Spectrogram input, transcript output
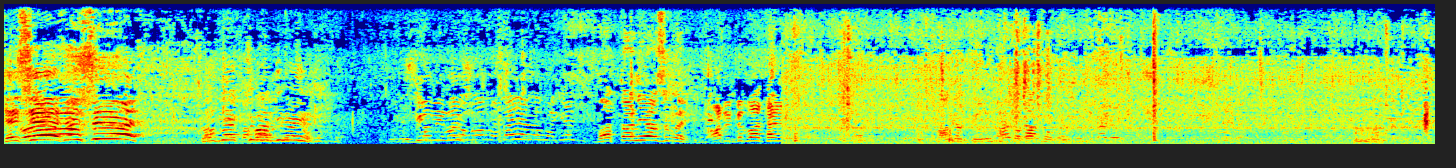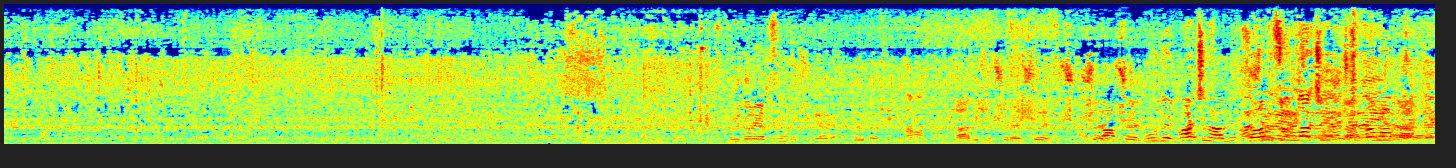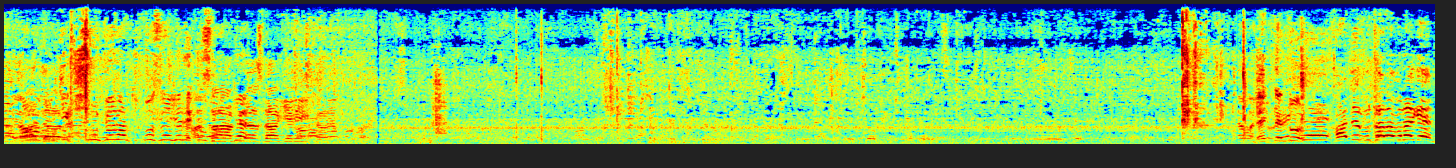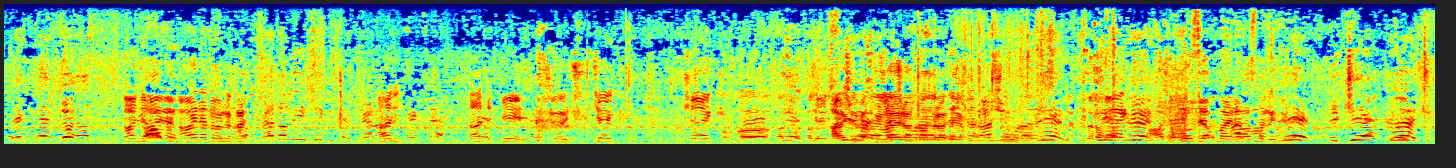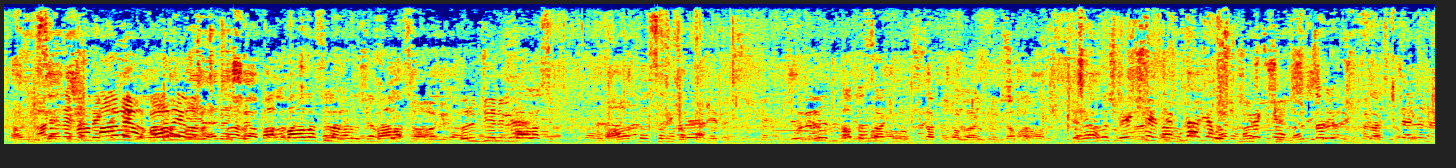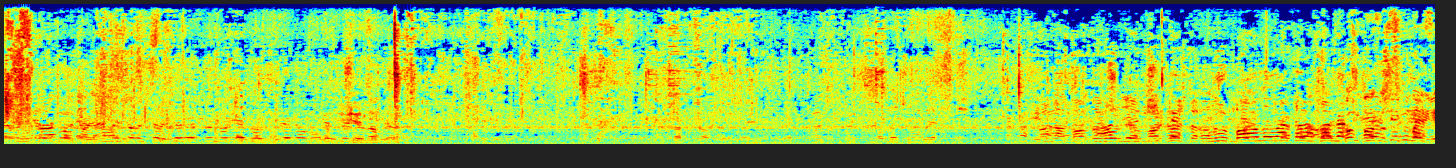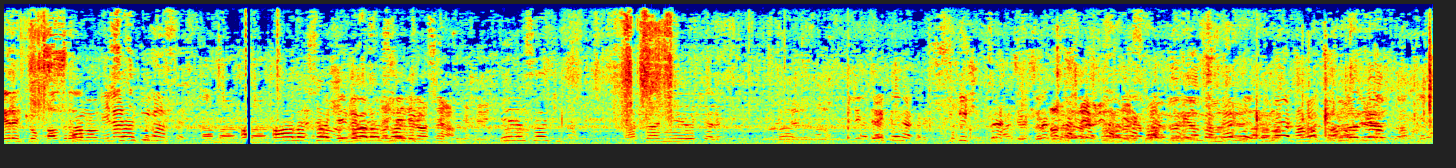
Sessiz. Sessiz. Kapat şu makineyi. Battaniye hazırlayın. Abi bir battaniye. Kanka görüntü kapatma onu. Koridor yapsana da şuraya. Koridor. Tamam tamam. Abicim şurayı şöyle şu şöyle tamam. şöyle. Buradayım. Açın abi. Sağlı sollu açın. Tamam. Tamam. İki kişinin fener tutmasına gerek yok. Hasan abi Gel. biraz daha geri git. Bekle dur. Kadir bu tarafına gel. Hadi aynen aynen öyle kaç. Pedalıyı çekeceğiz. Hadi. Hadi bir, üç, çek. Çek. Haydi bismillahirrahmanirrahim. Abi toz yapmayın ağzına gidiyor. Bir, iki, üç. Arkadaşlar bağlayalım, bağlayalım. Hemen şey yap. Ba bağlasınlar kardeşim, bağlasın. Örümceğini bir bağlasın. Ağlatmazsanız battaniye ver. Abla sakin ol, ol Allah'ın izniyle. Bekle, baklar yapın. Maç düşer lan. Arkadaşlar alın. Bağlı olan taraflardan Çok fazla çıkıyor. sıkmaya gerek yok, kaldıralım. Tamam, bir sakin. Tamam. Ağlar sakin, ağlar sakin. Gelin sakin. Battaniyeyi örtelim.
